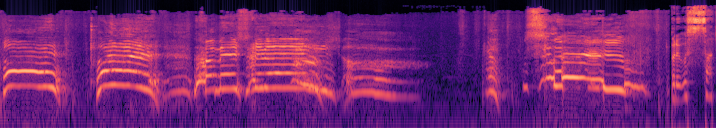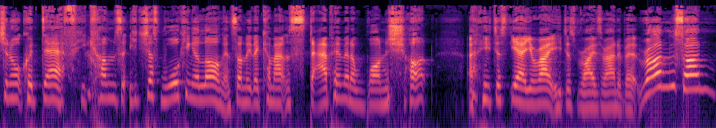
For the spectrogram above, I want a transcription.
Fly! Fly! Thou mayst revenge! Slave! But it was such an awkward death. He comes, he's just walking along, and suddenly they come out and stab him in a one shot. And he just, yeah, you're right. He just writhes around a bit. Run, son!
